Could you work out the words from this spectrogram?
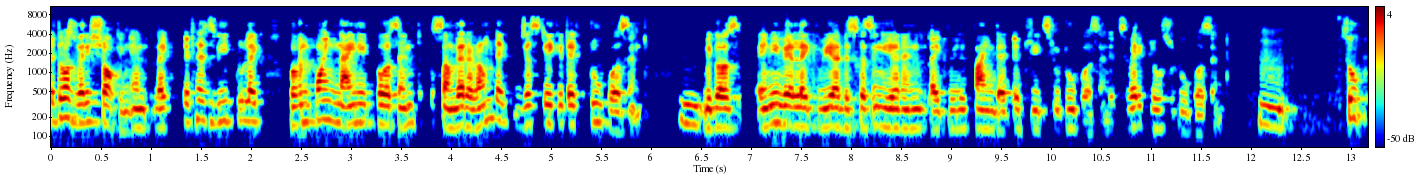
it was very shocking and like it has reached to like 1.98% somewhere around like just take it at 2% Hmm. Because anywhere like we are discussing here and like we'll find that it reaches to 2%. It's very close to 2%. Hmm. So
